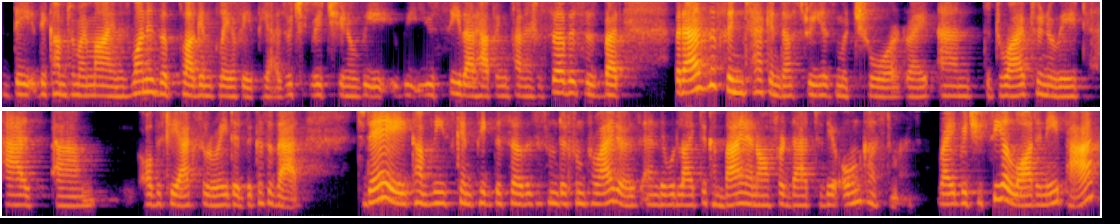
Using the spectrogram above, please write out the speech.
they they come to my mind. Is one is the plug and play of APIs, which which you know we, we you see that happening in financial services, but but as the fintech industry has matured, right, and the drive to innovate has um, obviously accelerated because of that Today, companies can pick the services from different providers and they would like to combine and offer that to their own customers, right? Which you see a lot in APAC.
